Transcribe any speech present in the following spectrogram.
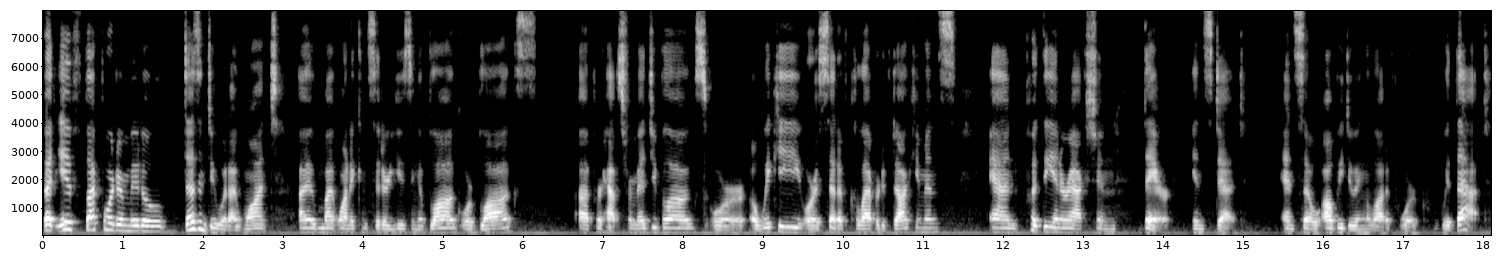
But if Blackboard or Moodle doesn't do what I want, I might want to consider using a blog or blogs, uh, perhaps from EduBlogs or a wiki or a set of collaborative documents, and put the interaction there instead. And so I'll be doing a lot of work with that.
